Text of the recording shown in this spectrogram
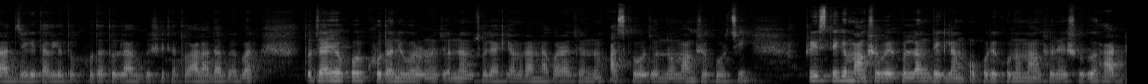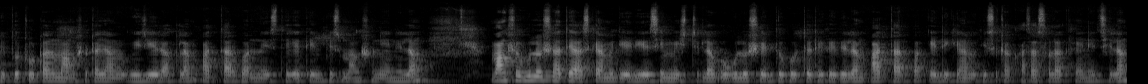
রাত জেগে থাকলে তো ক্ষুধা তো লাগবে, সেটা তো আলাদা ব্যাপার। তো যাই হোক, ওর ক্ষুধা নিবারণের জন্য আমি চলে আসলাম রান্না করার জন্য। আজকে ওর জন্য মাংস করছি। ফ্রিজ থেকে মাংস বের করলাম, দেখলাম ওপরে কোনো মাংস নেই, শুধু হাড় তো টোটাল মাংসটাই আমি ভিজিয়ে রাখলাম আর তারপর নিচ থেকে তিন পিস মাংস নিয়ে নিলাম। মাংসগুলোর সাথে আজকে আমি দিয়ে দিয়েছি মিষ্টি লাভ ওগুলো সেদ্ধ করতে রেখে দিলাম আর তারপর এদিকে আমি কিছুটা কাঁচা ছোলা খেয়ে নিয়েছিলাম।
